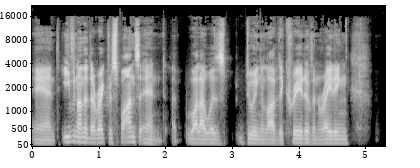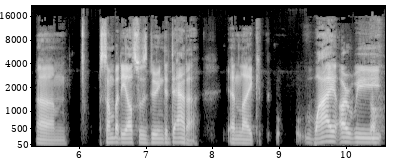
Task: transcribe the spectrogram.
And even on the direct response end, uh, while I was doing a lot of the creative and writing, um, somebody else was doing the data. And like, why are we oh,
